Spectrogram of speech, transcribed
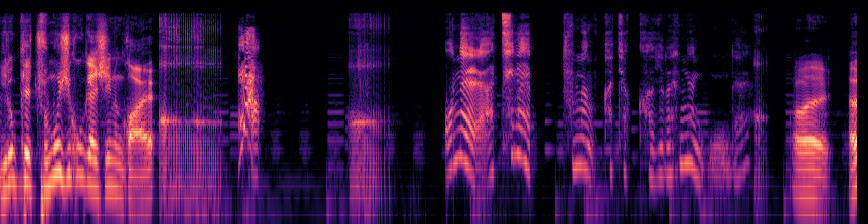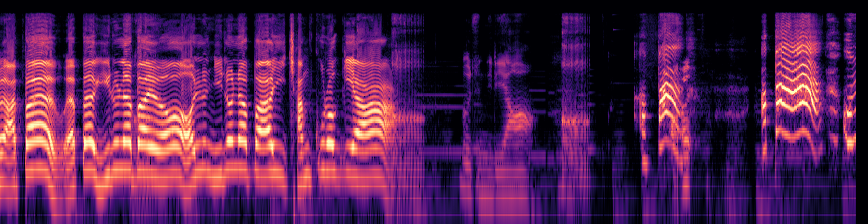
이렇게 주무시고 계시는 걸. 오늘 아침에 분명 같이 가기로 했는데 어이, 어이, 아빠, 아빠 일어나봐요. 얼른 일어나봐. 이 잠꾸러기야. 무슨 일이야? 아빠 어. 아빠 오늘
